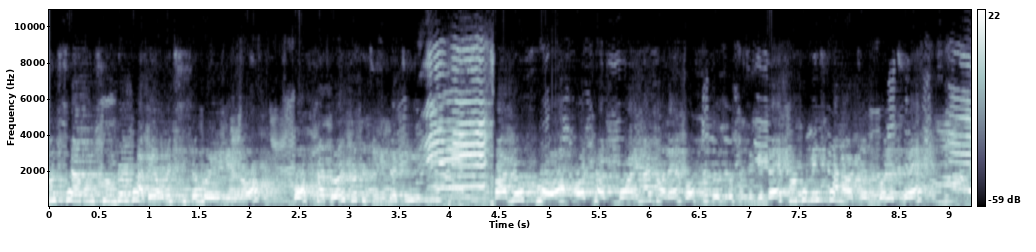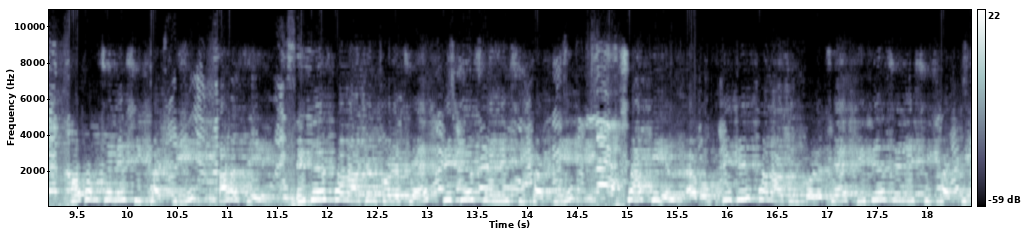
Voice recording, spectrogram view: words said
সুস্থ এবং সুন্দরভাবে অনুষ্ঠিত হয়ে গেল বস্তাদৌড় প্রতিযোগিতাটি। বালক ঘ অর্থাৎ ময়না দলের বস্তাদৌড় প্রতিযোগিতায় প্রথম স্থান অর্জন করেছে প্রথম শ্রেণির শিক্ষার্থী তাহসিন, দ্বিতীয় স্থান অর্জন করেছে তৃতীয় শ্রেণির শিক্ষার্থী শাকিল এবং তৃতীয় স্থান অর্জন করেছে দ্বিতীয় শ্রেণির শিক্ষার্থী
